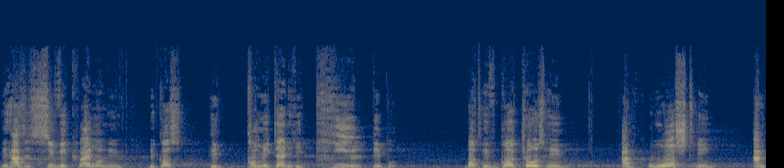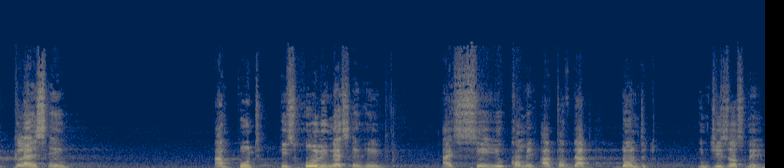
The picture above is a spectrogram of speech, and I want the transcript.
He has a civic crime on him because he committed, he killed people. But if God chose him and washed him and cleansed him and put his holiness in him, I see you coming out of that dungeon. In Jesus' name,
